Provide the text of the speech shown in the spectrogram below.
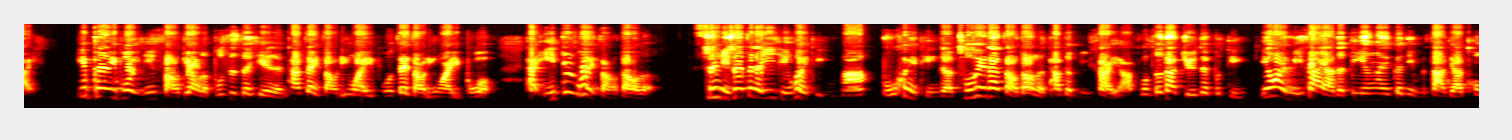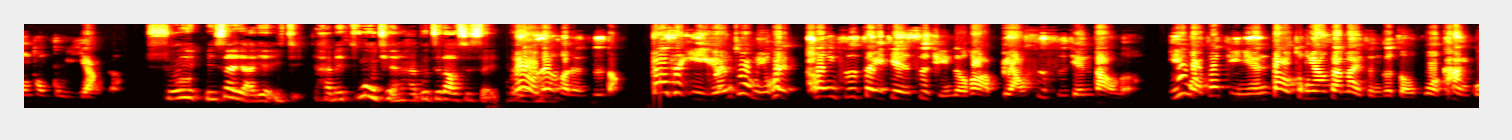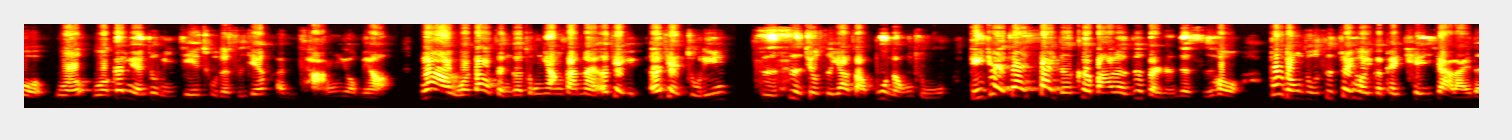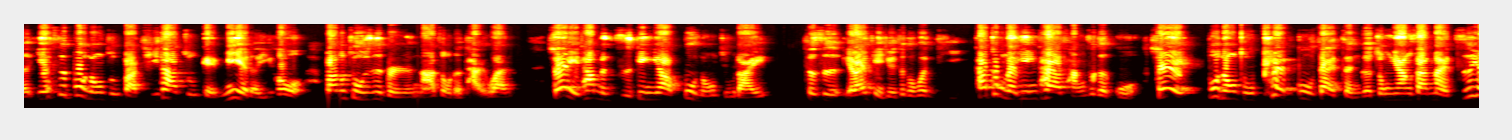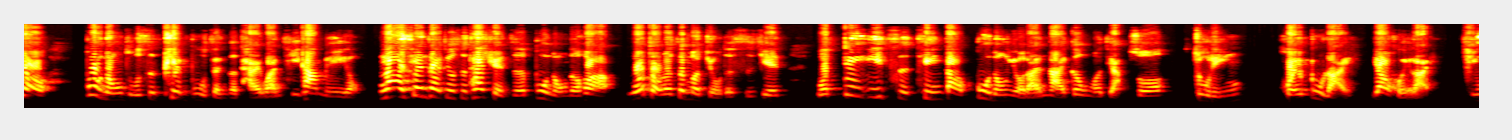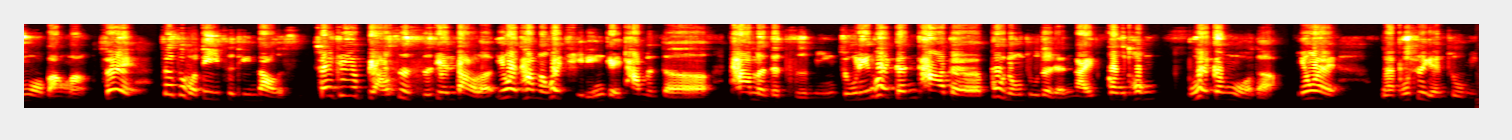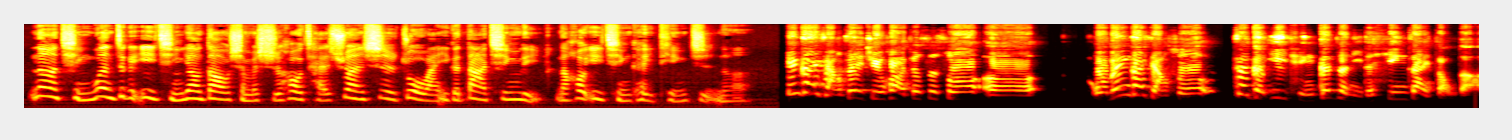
一波一波已经扫掉了，不是这些人，他再找另外一波，再找另外一波，他一定会找到了。所以你说这个疫情会停吗？不会停的，除非他找到了他的弥赛亚，否则他绝对不停。因为弥赛亚的 DNA 跟你们大家通通不一样的。所以弥赛亚也已经还没，目前还不知道是谁，没有任何人知道。但是以原住民会通知这一件事情的话，表示时间到了。以我这几年到中央山脉整个走过看过，我我跟原住民接触的时间很长，有没有？那我到整个中央山脉，而且而且祖灵指示就是要找布农族。的确，在赛德克巴勒日本人的时候，布农族是最后一个被签下来的，也是布农族把其他族给灭了以后，帮助日本人拿走了台湾，所以他们指定要布农族来，就是也来解决这个问题。他种了因，他要尝这个果，所以布农族遍布在整个中央山脉，只有布农族是遍布整个台湾，其他没有。那现在就是他选择布农的话，我走了这么久的时间，我第一次听到布农有人来跟我讲说，祖灵回不来，要回来，请我帮忙。所以这是我第一次听到的事，所以这就表示时间到了，因为他们会起灵给他们的。他们的子民，祖灵会跟他的布农族的人来沟通，不会跟我的，因为我不是原住民。那请问这个疫情要到什么时候才算是做完一个大清理，然后疫情可以停止呢？应该讲这句话，就是说，呃，我们应该讲说，这个疫情跟着你的心在走的，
